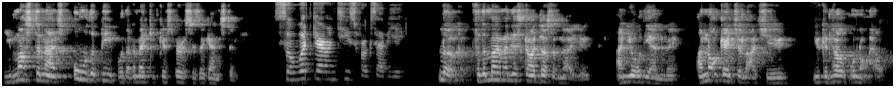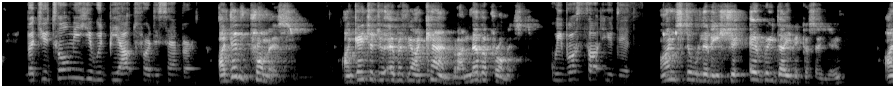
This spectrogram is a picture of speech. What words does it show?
You must denounce all the people that are making conspiracies against him. So what guarantees for Xavier? Look, for the moment, this guy doesn't know you, and you're the enemy. I'm not going to lie to you. You can help or not help. But you told me he would be out for December. I didn't promise. I'm going to do everything I can, but I never promised. We both thought you did. I'm still living shit every day because of you. I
